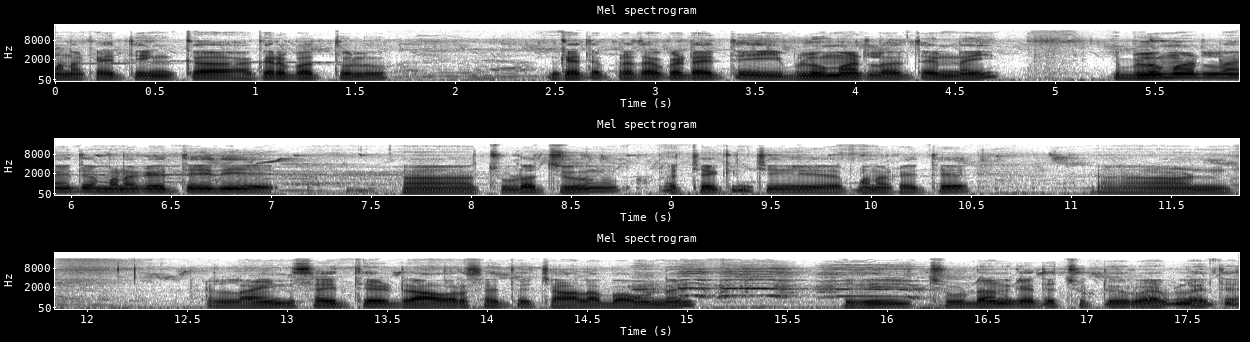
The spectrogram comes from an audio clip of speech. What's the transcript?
మనకైతే ఇంకా అగరబత్తులు ఇంకైతే ప్రతి ఒక్కటి అయితే ఈ బ్లూ మార్ట్లో అయితే ఉన్నాయి. ఈ బ్లూ మార్ట్లో అయితే మనకైతే ఇది చూడొచ్చు. ప్రత్యేకించి మనకైతే లైన్స్ అయితే డ్రావర్స్ అయితే చాలా బాగున్నాయి. ఇది చూడడానికి అయితే చుట్టూరు వైపులో అయితే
